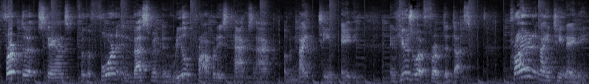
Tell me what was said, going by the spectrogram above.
FIRPTA stands for the Foreign Investment in Real Properties Tax Act of 1980. And here's what FIRPTA does. Prior to 1980,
